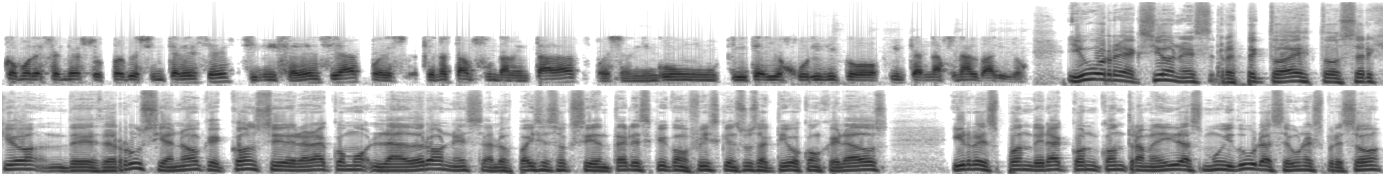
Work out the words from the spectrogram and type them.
cómo defender sus propios intereses sin injerencias pues que no están fundamentadas pues en ningún criterio jurídico internacional válido. Y hubo reacciones respecto a esto, Sergio, desde Rusia, ¿no? Que considerará como ladrones a los países occidentales que confisquen sus activos congelados y responderá con contramedidas muy duras, según expresó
